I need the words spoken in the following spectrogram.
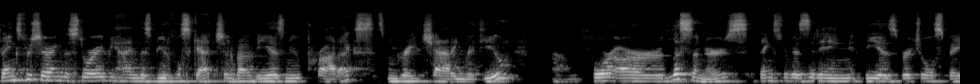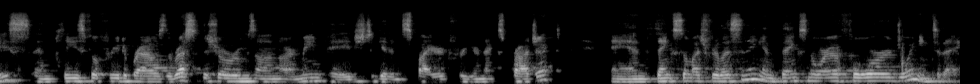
thanks for sharing the story behind this beautiful sketch and about VIA's new products. It's been great chatting with you. Um, for our listeners, thanks for visiting VIA's virtual space, and please feel free to browse the rest of the showrooms on our main page to get inspired for your next project. And thanks so much for listening, and thanks, Nora, for joining today.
